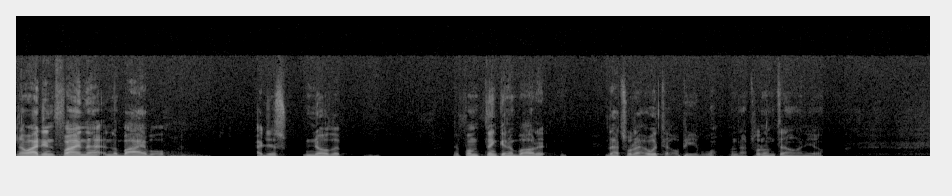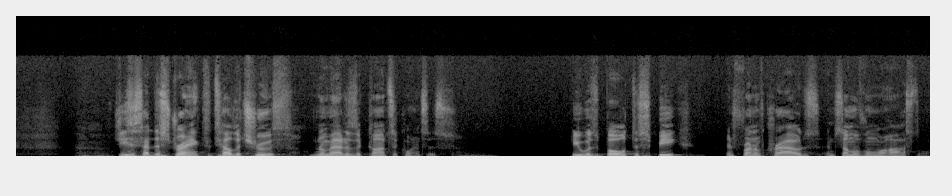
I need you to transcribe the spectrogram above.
No, I didn't find that in the Bible. I just know that if I'm thinking about it, that's what I would tell people, and that's what I'm telling you. Jesus had the strength to tell the truth no matter the consequences. He was bold to speak in front of crowds, and some of them were hostile.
